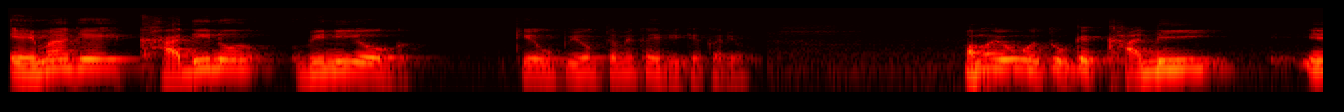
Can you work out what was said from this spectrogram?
એમાં જે ખાદીનો વિનિયોગ કે ઉપયોગ તમે કઈ રીતે કર્યો? આમાં એવું હતું કે ખાદી એ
